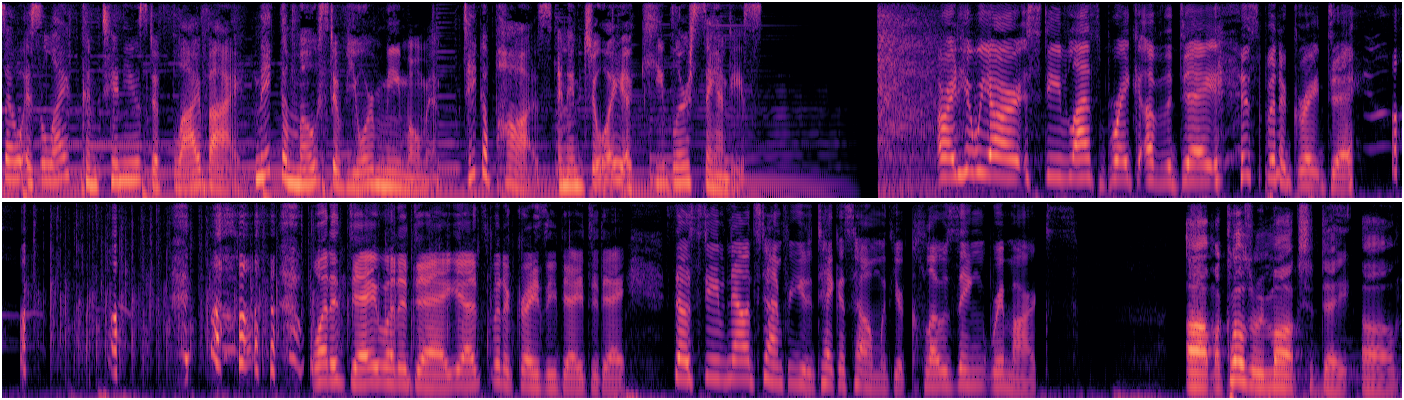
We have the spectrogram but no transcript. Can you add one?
So as life continues to fly by, make the most of your me moment. Take a pause and enjoy a Keebler Sandies. All right, here we are, Steve. Last break of the day. It's been a great day. what a day, what a day. Yeah, it's been a crazy day today. So, Steve, now it's time for you to take us home with your closing remarks. Uh, my closing remarks today um,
